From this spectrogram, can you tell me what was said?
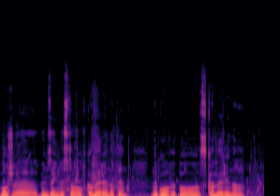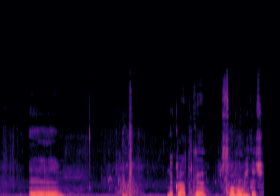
może bym zainwestował w kamerę na ten, na głowę, bo z kamery na e, na klatkę słabo widać.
